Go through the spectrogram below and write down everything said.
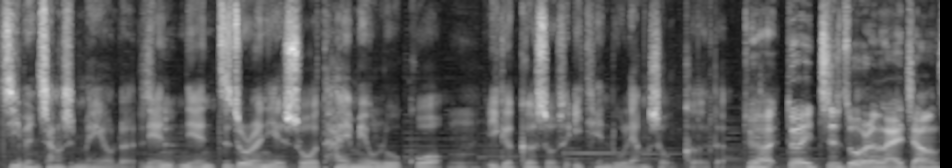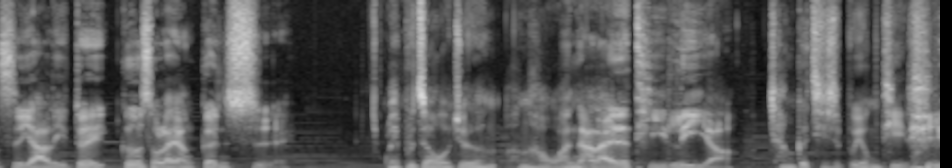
基本上是没有了，连连制作人也说他也没有录过。嗯，一个歌手是一天录两首歌的。对啊，对制作人来讲是压力，对歌手来讲更是哎。我也不知道，我觉得很很好玩。哪来的体力啊？唱歌其实不用体力，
